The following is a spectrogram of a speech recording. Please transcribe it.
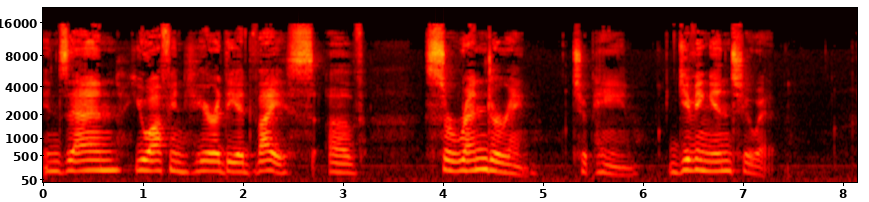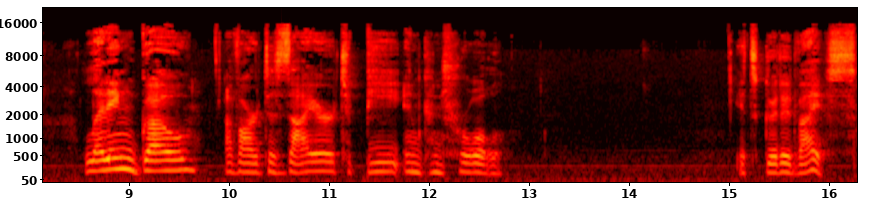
In Zen, you often hear the advice of surrendering to pain, giving into it letting go of our desire to be in control. It's good advice.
